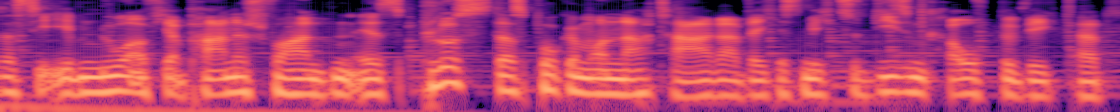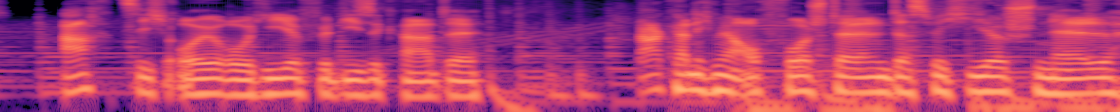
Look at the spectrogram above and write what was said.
dass sie eben nur auf Japanisch vorhanden ist, plus das Pokémon Nachtara, welches mich zu diesem Kauf bewegt hat. 80 Euro hier für diese Karte. Da kann ich mir auch vorstellen, dass wir hier schnell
